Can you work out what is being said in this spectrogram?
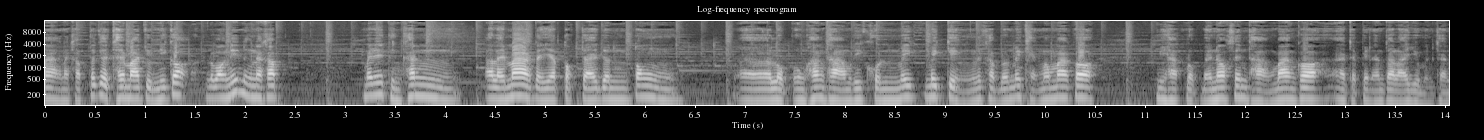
มากๆนะครับ ถ้าเกิดใครมาจุดนี้ก็ระวังนิดนึงนะครับ ไม่ได้ถึงขั้นอะไรมากแต่อย่าตกใจจนต้องอหลบลงข้างทางบางทีคนไม่ไม่เก่งหรือขับรถไม่แข็งมากๆ ก็มีหักหลบไปนอกเส้นทางบ้างก็อาจจะเป็นอันตรายอยู่เหมือนกัน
